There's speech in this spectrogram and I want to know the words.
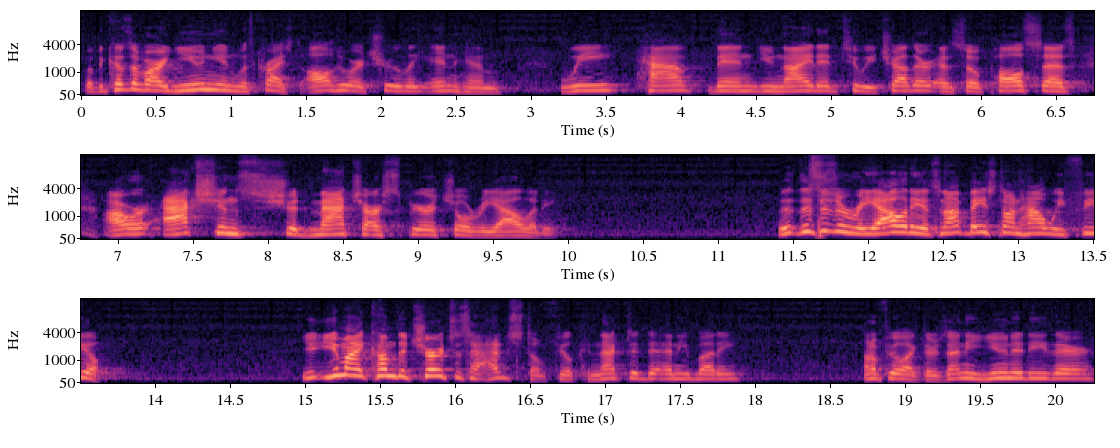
But because of our union with Christ, all who are truly in Him, we have been united to each other. And so Paul says our actions should match our spiritual reality. This is a reality. It's not based on how we feel. You, you might come to church and say, I just don't feel connected to anybody. I don't feel like there's any unity there.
